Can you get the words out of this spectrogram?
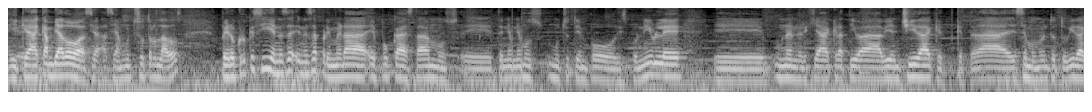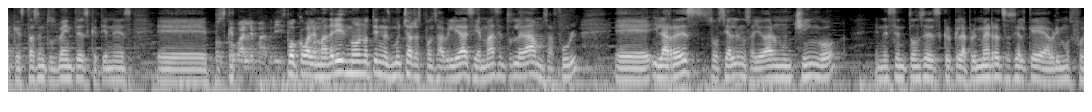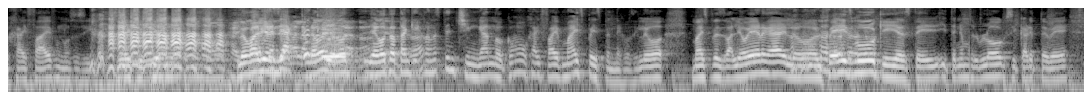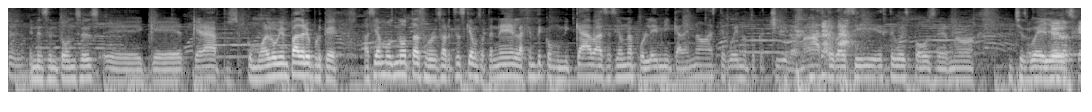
y que ha cambiado hacia, hacia muchos otros lados. Pero creo que sí, en esa, en esa primera época estábamos, eh, teníamos mucho tiempo disponible, eh, una energía creativa bien chida que, que te da ese momento de tu vida, que estás en tus 20 que tienes... eh, pues, Poco que vale Madrid. poco vale madridismo, no tienes muchas responsabilidades y demás, entonces le dábamos a full. Eh, y las redes sociales nos ayudaron un chingo. En ese entonces creo que la primera red social que abrimos fue High Five, no sé si sigue existiendo. luego alguien luego llegó, ¿no? llegó otro tanque y dijo, no estén chingando, ¿cómo High Five? MySpace, pendejos. Y luego MySpace valió verga y luego el Facebook y este y teníamos el blog Sicario TV Sí. en ese entonces, eh, que, que era pues como algo bien padre porque hacíamos notas sobre los artistas que íbamos a tener, la gente comunicaba, se hacía una polémica de no, este güey no toca chido, no, este güey sí, este güey es poser, no, pinches güeyes.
